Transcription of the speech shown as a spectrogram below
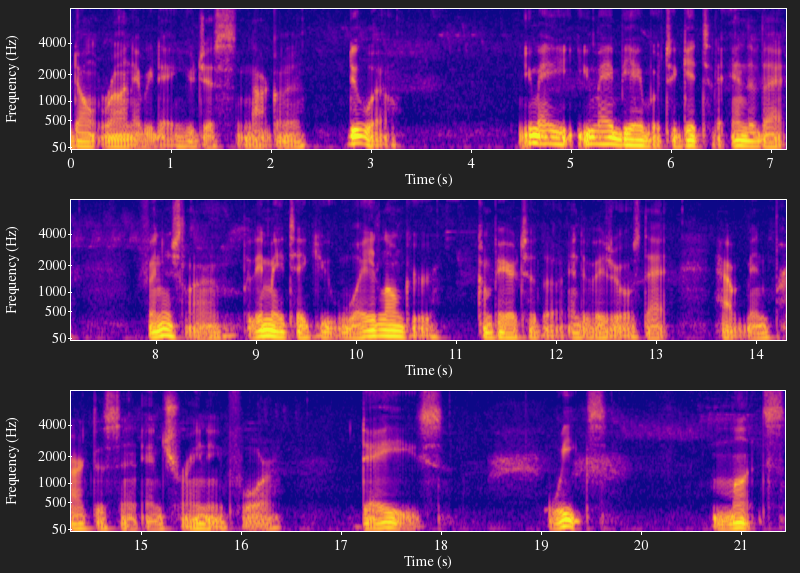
don't run every day. You're just not going to do well. You may you may be able to get to the end of that finish line, but it may take you way longer compared to the individuals that have been practicing and training for days, weeks, months.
